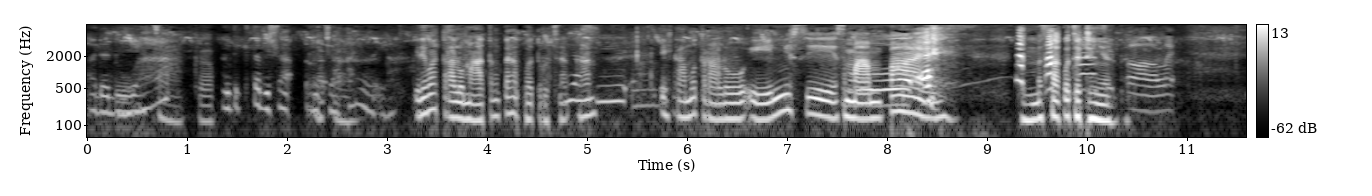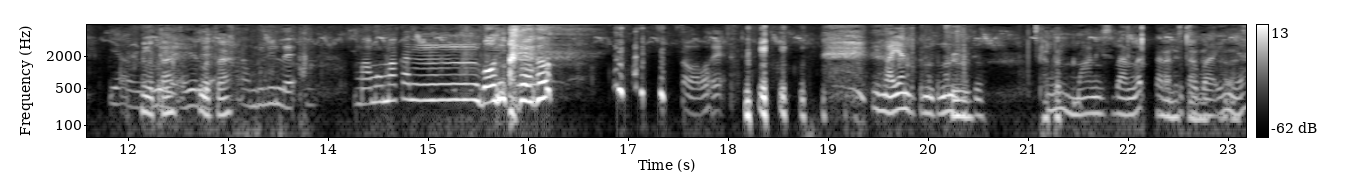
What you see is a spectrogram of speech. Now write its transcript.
ada dua. cakep Nanti kita bisa rujakan ya, Le, ya. ini mah terlalu mateng teh buat Iya rujakan sih. emang. ih kamu terlalu ini sih semampai gemes aku jadinya. Ya Lu, Teh, lu. Ambilin le. Mamu makan boncel. Tole. Lumayan tuh teman-teman gitu. Ini Dapat manis banget, ntar manis banget. cobain Ah, ya.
